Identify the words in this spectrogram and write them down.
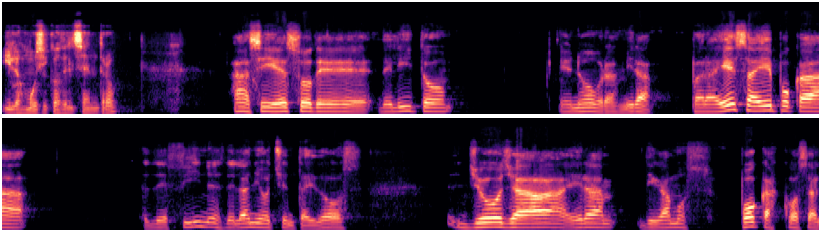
y los músicos del centro? Ah, sí, eso de delito en obras. Mira, para esa época de fines del año 82, yo ya era, digamos, pocas cosas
